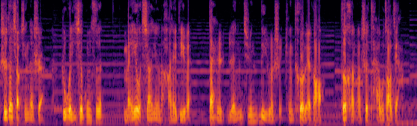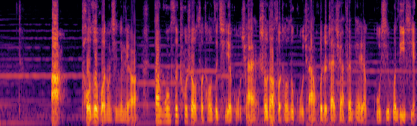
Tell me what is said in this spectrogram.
值得小心的是，如果一些公司没有相应的行业地位，但是人均利润水平特别高，则可能是财务造假。二。投资活动现金流：当公司出售所投资企业股权，收到所投资股权或者债券分配的股息或利息，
